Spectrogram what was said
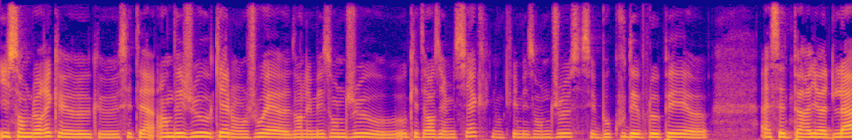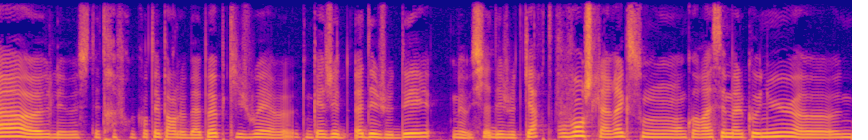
il semblerait que, c'était un des jeux auxquels on jouait dans les maisons de jeux au XIVe siècle. Donc les maisons de jeux, ça s'est beaucoup développé à cette période-là, euh, c'était très fréquenté par le BAPUP qui jouait euh, donc à, des jeux de dés, mais aussi à des jeux de cartes. En revanche, les règles sont encore assez mal connues. Euh,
